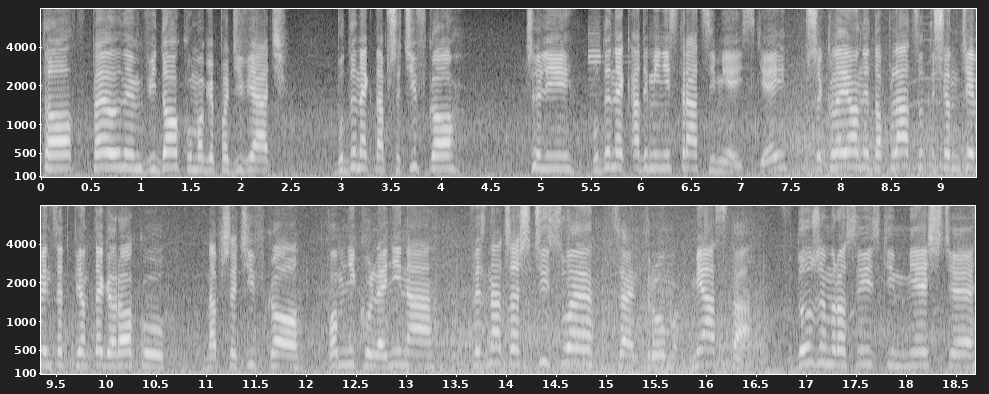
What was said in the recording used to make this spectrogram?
to w pełnym widoku mogę podziwiać budynek naprzeciwko, czyli budynek administracji miejskiej, przyklejony do placu 1905 roku naprzeciwko pomniku Lenina, wyznacza ścisłe centrum miasta. W dużym rosyjskim mieście,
